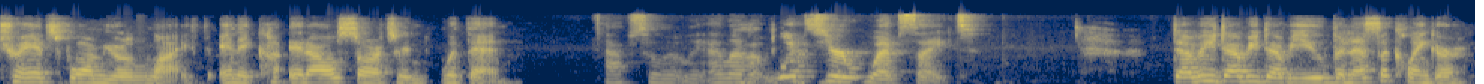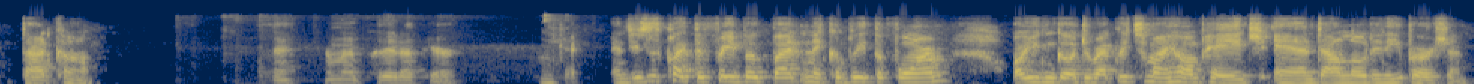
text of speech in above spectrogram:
transform your life and it it all starts in, within Absolutely. I love it. What's your website? www.vanessaklinger.com Okay, I'm going to put it up here. okay and you just click the free book button and complete the form or you can go directly to my homepage and download an e-version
